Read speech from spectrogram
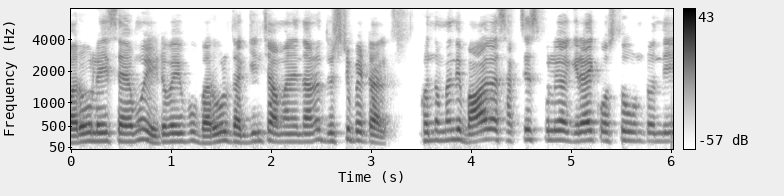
బరువులు వేసాము ఎటువైపు బరువులు తగ్గించామనే దాన్ని దృష్టి పెట్టాలి. కొంతమంది బాగా సక్సెస్ఫుల్గా గిరాకీ వస్తూ ఉంటుంది.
